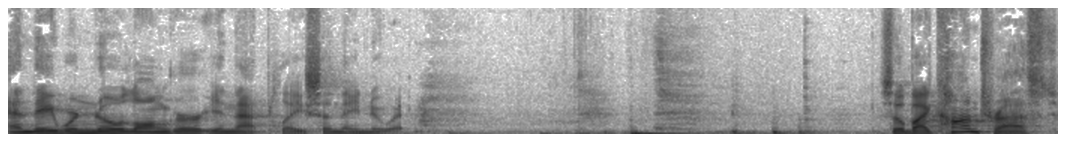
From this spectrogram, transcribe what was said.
And they were no longer in that place and they knew it. So, by contrast,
